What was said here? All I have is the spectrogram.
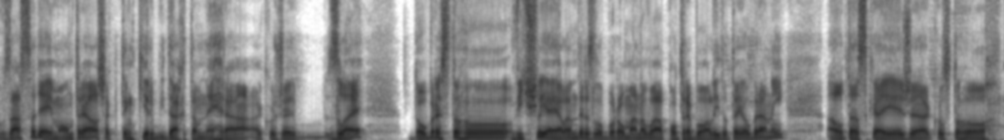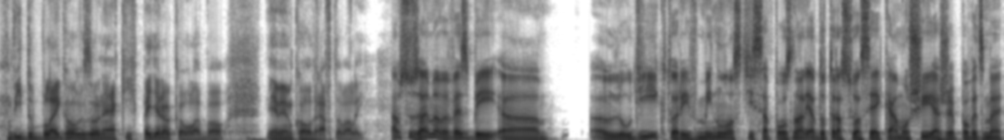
v zásade aj Montreal, však ten Kirby Dach tam nehrá akože zle dobre z toho vyšli aj Islanders, lebo Romanova potrebovali do tej obrany a otázka je, že ako z toho vyjdú Blackhawks zo nejakých 5 rokov, lebo neviem, koho draftovali. Tam sú zaujímavé väzby uh, ľudí, ktorí v minulosti sa poznali a doteraz sú asi aj kamoši a že povedzme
